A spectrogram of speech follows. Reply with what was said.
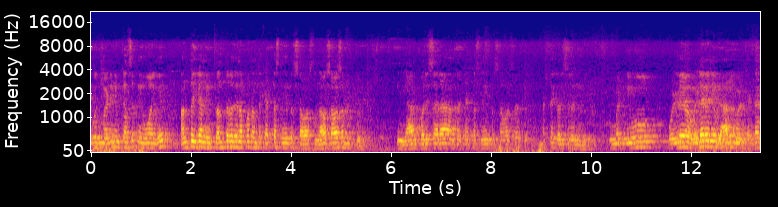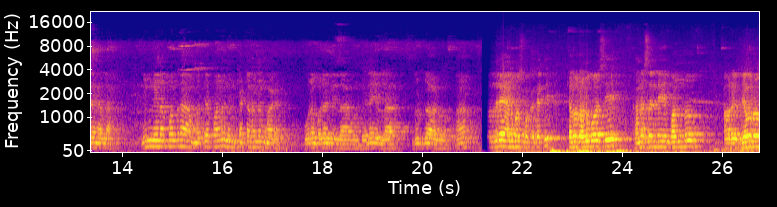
ಪೂಜೆ ಮಾಡಿ ನಿಮ್ಮ ಕೆಲಸಕ್ಕೆ ನೀವು ಹೋಗಿ. ಅಂತ ಈಗ ನೀವು ಕಲ್ತಿರೋದೇನಪ್ಪ ಅಂತ ಕೆಟ್ಟ ಸ್ನೇಹಿತರ ಸಹವಾಸ ನಾವು ಸಹವಾಸ ಬಿಟ್ಬಿಡಿ. ನಿಮ್ಗೆ ಯಾರು ಪರಿಸರ ಅಂತ ಕೆಟ್ಟ ಸ್ನೇಹಿತರ ಸಹವಾಸ ಅಷ್ಟೇ ಕಲಿಸಿರೋ ನಿಮಗೆ. ನಿಮ್ಮ ನೀವು ಒಳ್ಳೆಯ ಒಳ್ಳೆಯರೇ ನೀವು, ಯಾರು ಕೆಟ್ಟರೇನಲ್ಲ ನಿಮ್ನೇನಪ್ಪ ಅಂದ್ರೆ ಆ ಮದ್ಯಪಾನ ನಿಮ್ಗೆ ಕೆಟ್ಟರನ್ನಂಗೆ ಮಾಡಿ ಊರ ಮರೆಯೋದಿಲ್ಲ, ಒಂದು ಬೆಲೆ ಇಲ್ಲ, ದುಡ್ಡು ಆಳು ಹಾಂ ತೊಂದರೆ ಅನುಭವಿಸ್ಬೇಕಾಗತ್ತಿ. ಕೆಲವರು ಅನುಭವಿಸಿ ಕನಸಲ್ಲಿ ಬಂದು ಅವ್ರ ದೇವರು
